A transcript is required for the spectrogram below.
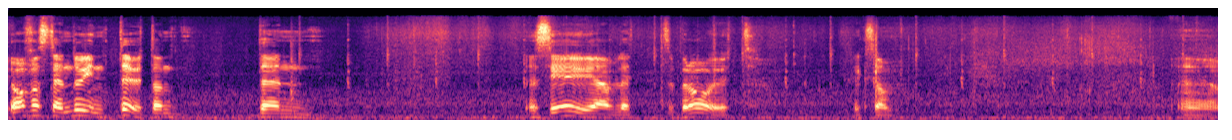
Ja, fast ändå inte, utan den... Den ser ju jävligt bra ut. Liksom. Eh.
